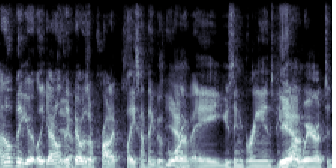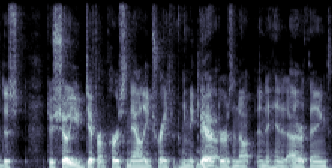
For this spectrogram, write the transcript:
I don't think it, like I don't think that was a product place. I think it was more Yeah. of a using brands people Yeah. are aware of to just to show you different personality traits between the Yeah. characters and uh, and a hint at other things.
